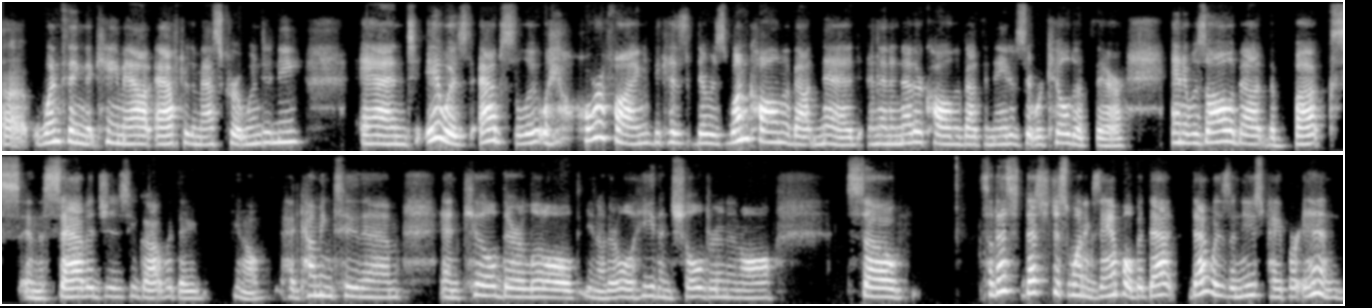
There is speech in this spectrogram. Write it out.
uh, one thing that came out after the massacre at Wounded Knee, and it was absolutely horrifying because there was one column about Ned and then another column about the natives that were killed up there, and it was all about the bucks and the savages who got what they you know had coming to them and killed their little you know their little heathen children and all. So so that's that's just one example, but that that was a newspaper in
